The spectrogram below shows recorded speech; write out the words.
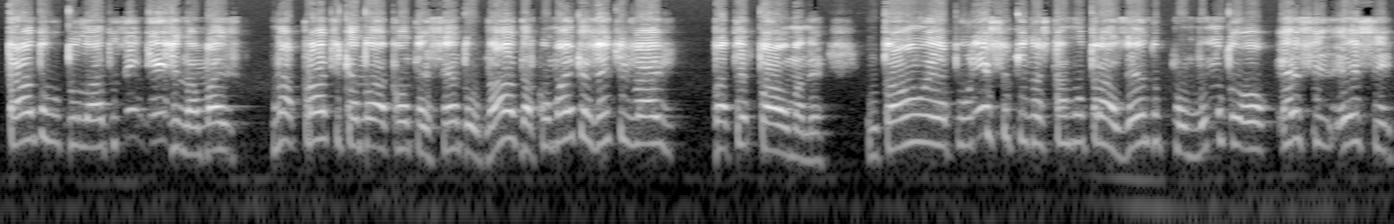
está do, do lado dos indígenas, mas na prática não acontecendo nada, como é que a gente vai bater palma, né? Então é por isso que nós estamos trazendo para o mundo esse, esse,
